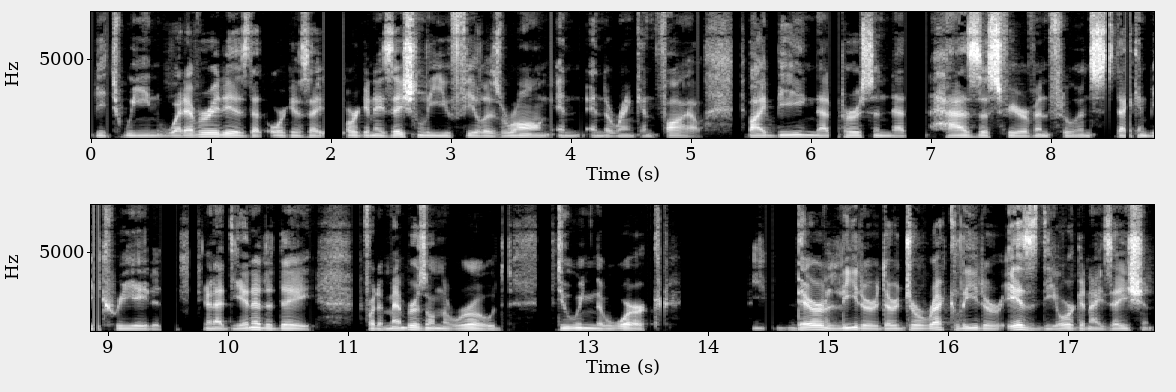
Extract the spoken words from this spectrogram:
between whatever it is that organiza- organizationally you feel is wrong and, and the rank and file by being that person that has a sphere of influence that can be created. And at the end of the day, for the members on the road doing the work, their leader, their direct leader is the organization.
